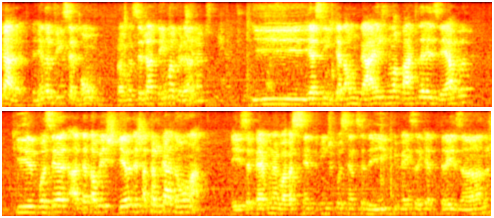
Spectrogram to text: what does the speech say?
cara, renda fixa é bom para você já tem uma grana e, e, assim, quer dar um gás numa parte da reserva que você até talvez queira deixar trancadão lá. E aí você pega um negócio de 120% CDI que vence daqui a 3 anos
